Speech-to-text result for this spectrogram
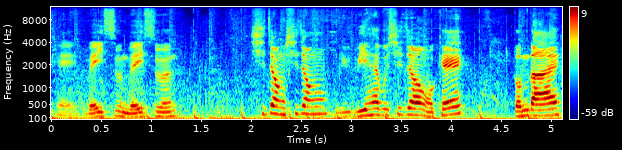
오케이, way soon, way soon. 시정, 시정. We have 시정, 오케이? Don't die.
